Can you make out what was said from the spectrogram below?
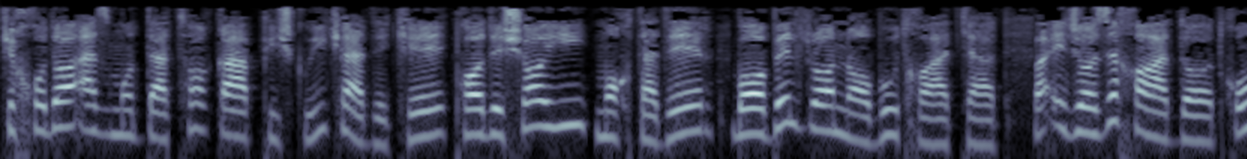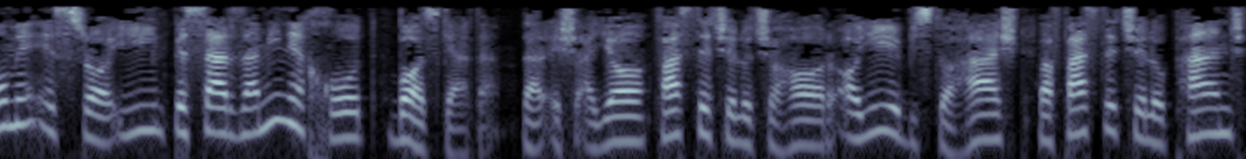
که خدا از مدتها قبل پیشگویی کرده که پادشاهی مقتدر بابل را نابود خواهد کرد و اجازه خواهد داد قوم اسرائیل به سرزمین خود بازگردند. در اشعیا فصل 44 آیه 28 و فصل 45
